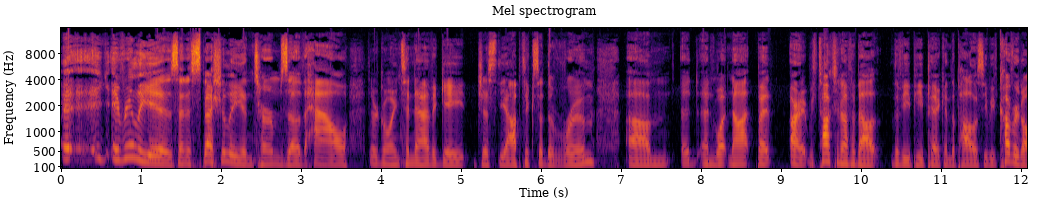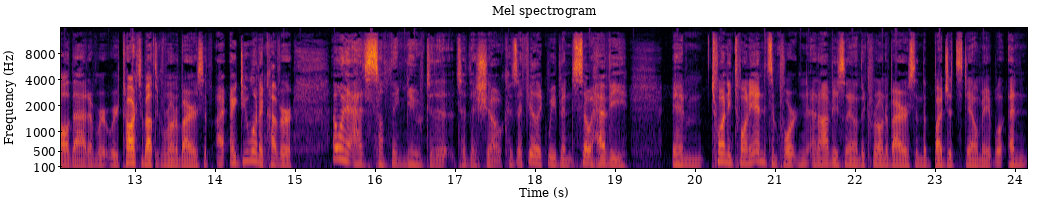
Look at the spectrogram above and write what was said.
It, it, really is, and especially in terms of how they're going to navigate just the optics of the room um, and, and, whatnot. But all right, we've talked enough about the VP pick and the policy. We've covered all that, and we've talked about the coronavirus. If I, I do want to cover, I want to add something new to the to the show because I feel like we've been so heavy in 2020, and it's important, and obviously on the coronavirus and the budget stalemate. Well, and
